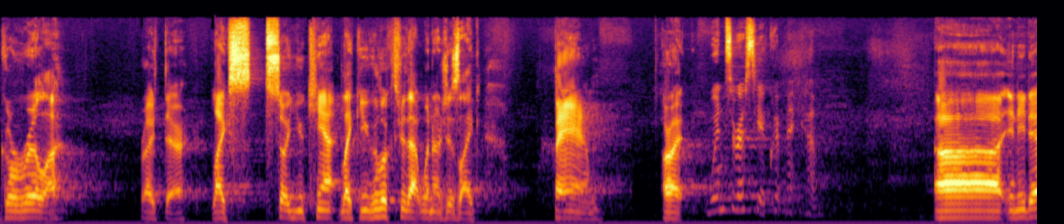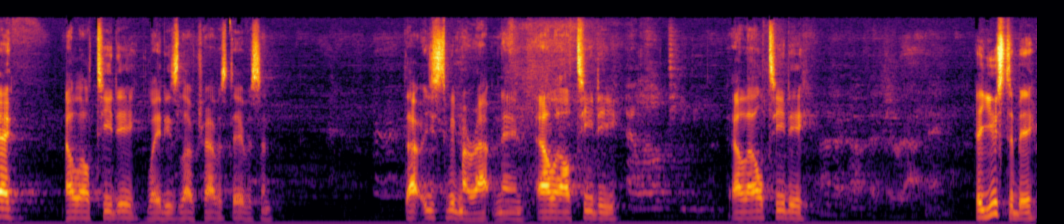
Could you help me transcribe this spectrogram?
gorilla right there. Like, so you can't, like, you look through that window, just like, bam. All right. When's the rest of the equipment come? Uh, any day. LLTD. Ladies love Travis Davison. That used to be my rap name. LLTD. LLTD. LLTD. It used to be,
